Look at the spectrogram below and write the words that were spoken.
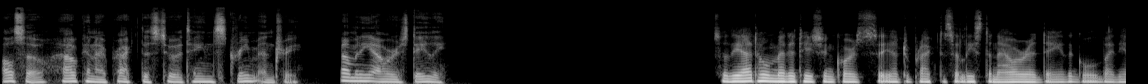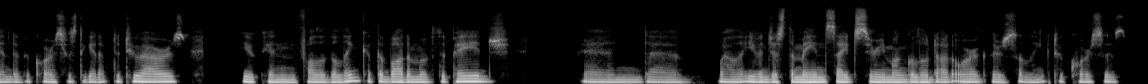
Also, how can I practice to attain stream entry? How many hours daily? So, the at home meditation course, you have to practice at least an hour a day. The goal by the end of the course is to get up to two hours. You can follow the link at the bottom of the page. And, uh, well, even just the main site, sirimangalo.org, there's a link to courses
